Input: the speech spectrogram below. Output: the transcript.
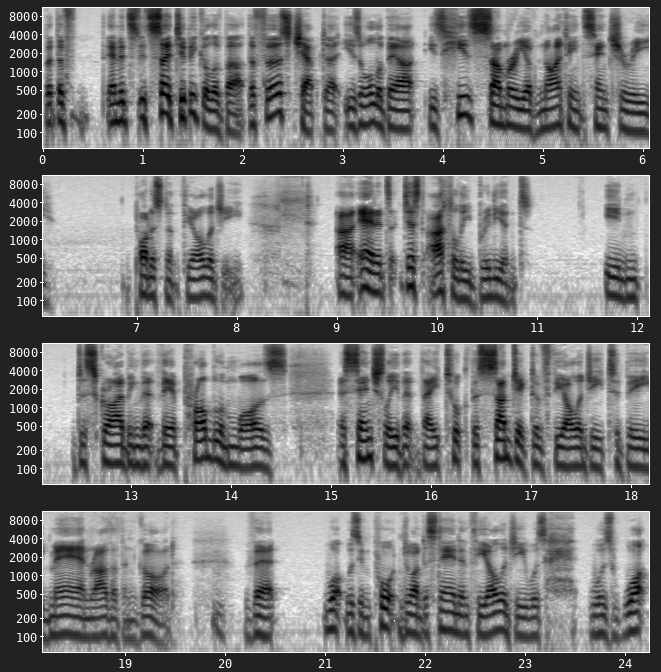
But the and it's it's so typical of Barth. The first chapter is all about is his summary of 19th century Protestant theology, uh, and it's just utterly brilliant in describing that their problem was essentially that they took the subject of theology to be man rather than God. Hmm. That what was important to understand in theology was was what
